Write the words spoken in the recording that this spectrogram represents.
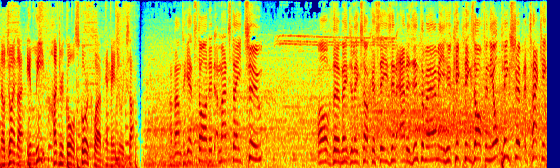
and he'll join the elite 100 goal score club in Major League Soccer. About to get started, match day two of the Major League Soccer season, and it's Inter Miami who kick things off in the old pink strip, attacking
